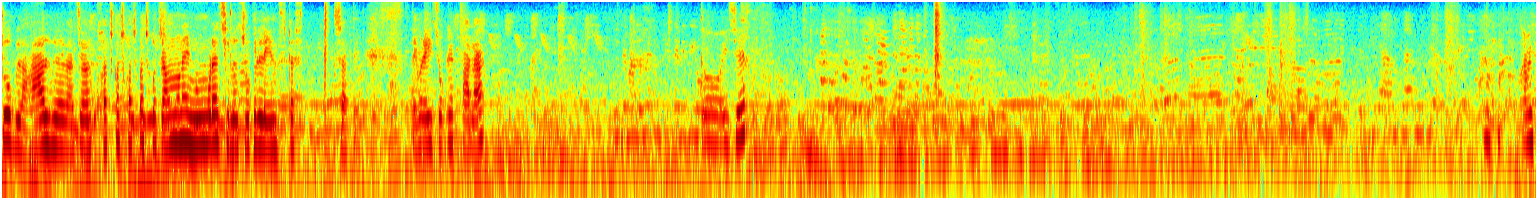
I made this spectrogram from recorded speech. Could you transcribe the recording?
চোখ লাল হয়ে গেছে আর খচখচ খচখচ করছে। আমার মনে হয় নোংরা ছিল চোখের লেন্সটার সাথে। এবার এই চোখের পালা। তো এই যে আমি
